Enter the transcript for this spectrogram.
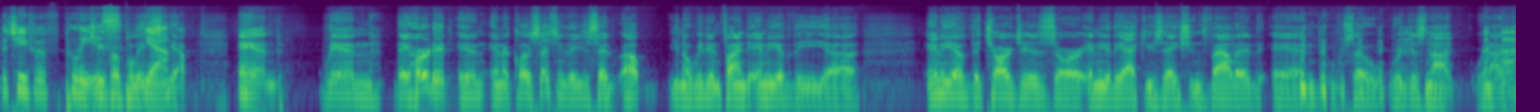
the chief of police. chief of police Yeah. yep and when they heard it in in a closed session they just said oh you know we didn't find any of the uh, any of the charges or any of the accusations valid and so we're just not we're not uh,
